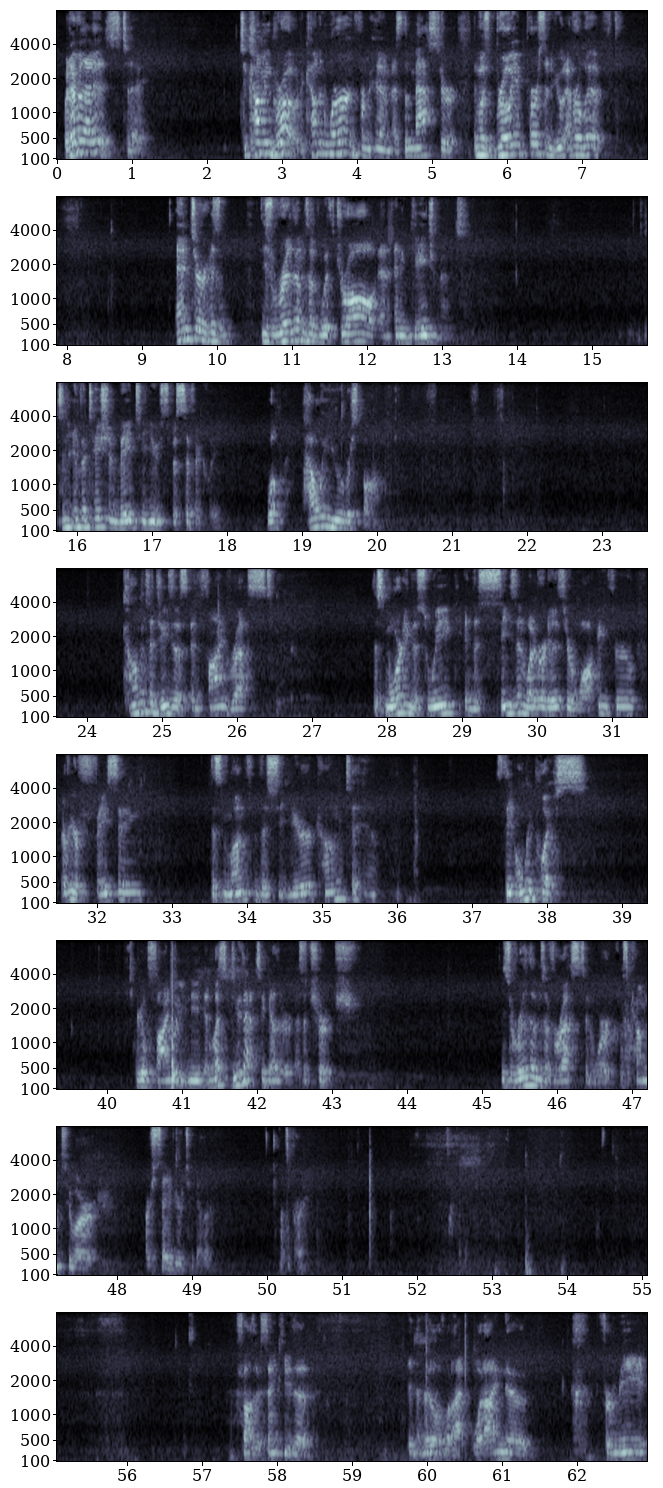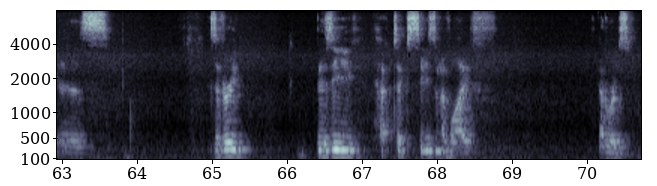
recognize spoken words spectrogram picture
whatever that is today. To come and grow, to come and learn from Him as the master, the most brilliant person who ever lived. Enter his, these rhythms of withdrawal and, and engagement. It's an invitation made to you specifically. Well, how will you respond? Come to Jesus and find rest. This morning, this week, in this season, whatever it is you're walking through, whatever you're facing this month, this year, come to Him. It's the only place where you'll find what you need. And let's do that together as a church. These rhythms of rest and work, let's come to our, our Savior together. Let's pray. Father, thank you that in the middle of what I what I know for me is is a very busy, hectic season of life. Edwards,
